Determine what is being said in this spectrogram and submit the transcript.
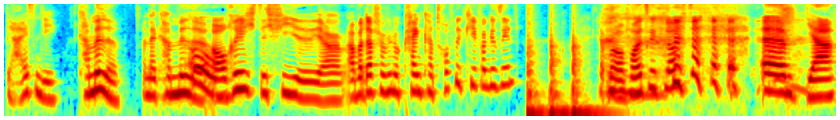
wie heißen die? Kamille. An der Kamille. Oh. Auch richtig viel, ja. Aber dafür habe ich noch keinen Kartoffelkäfer gesehen. Ich habe mal auf Holz geklopft. ähm, ja,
